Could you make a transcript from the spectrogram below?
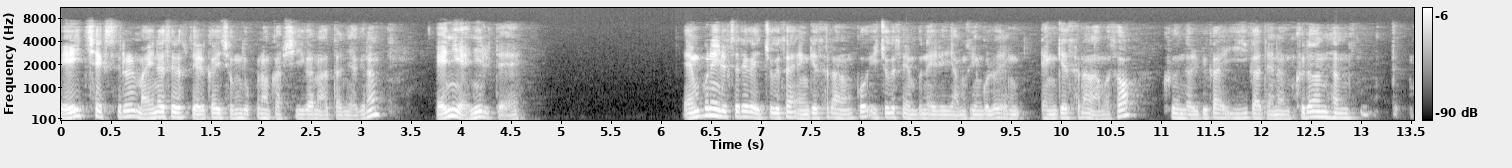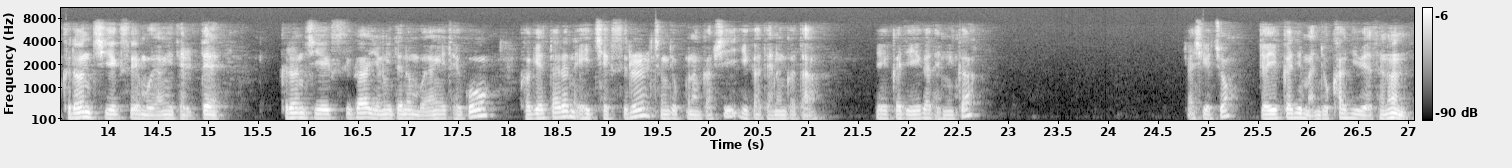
hx를 마이너스 1에서 1까지 정족분한 값이 2가 나왔다는 이야기는 n이 n일 때 n분의 1짜리가 이쪽에서 n개 살아남고 이쪽에서 n분의 1이 양수인 걸로 n개 살아남아서 그 넓이가 2가 되는 그런 현, 그런 gx의 모양이 될 때 그런 gx가 0이 되는 모양이 되고 거기에 따른 hx를 정적분한 값이 2가 되는 거다. 여기까지 이해가 됩니까? 아시겠죠? 여기까지 만족하기 위해서는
